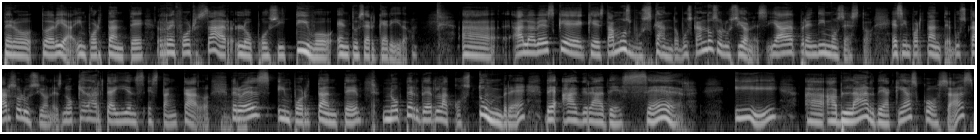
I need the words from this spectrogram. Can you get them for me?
pero todavía importante, reforzar lo positivo en tu ser querido. A la vez que, estamos buscando, buscando soluciones. Ya aprendimos esto. Es importante buscar soluciones, no quedarte ahí estancado. Pero es importante no perder la costumbre de agradecer y ah, hablar de aquellas cosas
